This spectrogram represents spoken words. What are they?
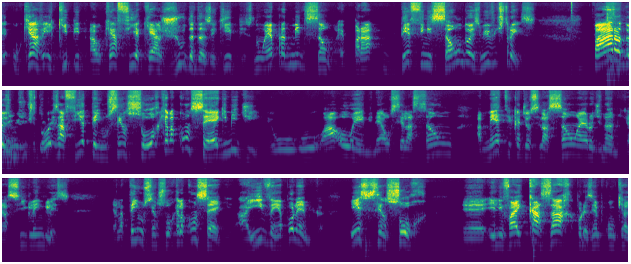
é, o que a equipe, o que a FIA quer ajuda das equipes não é para medição, é para definição 2023. Para 2022, a FIA tem um sensor que ela consegue medir, o, o AOM, né, a oscilação, a métrica de oscilação aerodinâmica, é a sigla em inglês. Ela tem um sensor que ela consegue. Aí vem a polêmica. Esse sensor, é, ele vai casar, por exemplo, com que a,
